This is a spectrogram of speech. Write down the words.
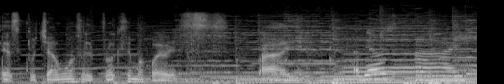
escuchamos el próximo jueves. Bye. Adiós. Bye.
